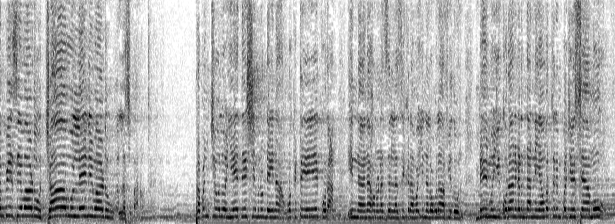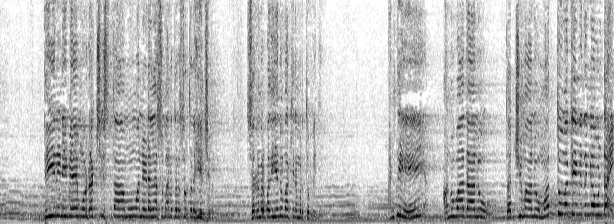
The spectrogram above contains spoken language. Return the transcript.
చంపేసేవాడు చావు లేనివాడు. అల్లా ప్రపంచంలో ఏ దేశం నుండి అయినా ఒకటే ఖురాన్. ఇన్నా మేము ఈ ఖురాన్ గ్రంథాన్ని అవతరింపజేశాము. దీనిని మేము రక్షిస్తాము అన్నాడు అల్లా సుబాను తల సురతల హీజరు. నెంబర్ పదిహేను వాక్య నెంబర్ తొమ్మిది. అంటే అనువాదాలు తర్జుమాలు మొత్తం ఒకే విధంగా ఉంటాయి.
